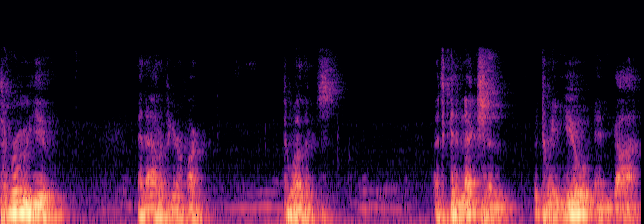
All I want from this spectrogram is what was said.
through you and out of your heart to others. That's connection between you and God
